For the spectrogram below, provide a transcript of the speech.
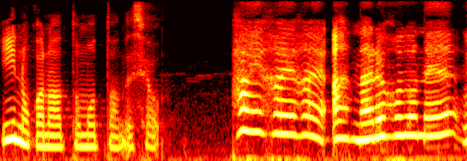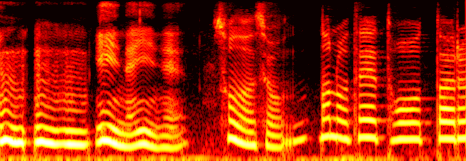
いいのかなと思ったんですよ。はいはいはいあなるほどねうんうんうんいいねいいねそうなんですよ。なので、トータル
